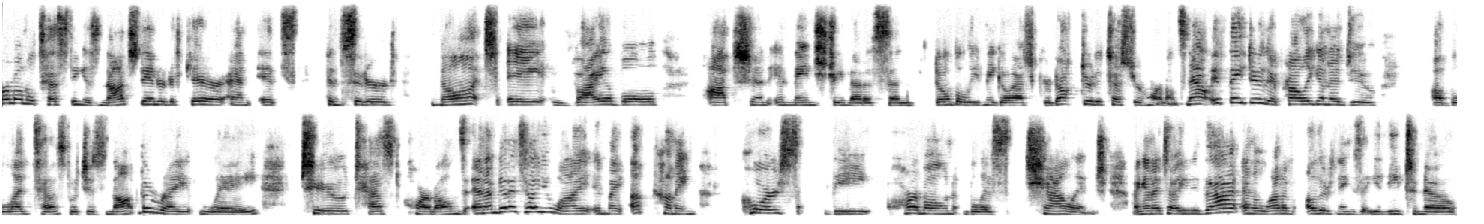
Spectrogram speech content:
hormonal testing is not standard of care and it's considered not a viable option in mainstream medicine. Don't believe me, go ask your doctor to test your hormones. Now, if they do, they're probably going to do a blood test, which is not the right way to test hormones. And I'm going to tell you why in my upcoming course, the Hormone Bliss Challenge. I'm going to tell you that and a lot of other things that you need to know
